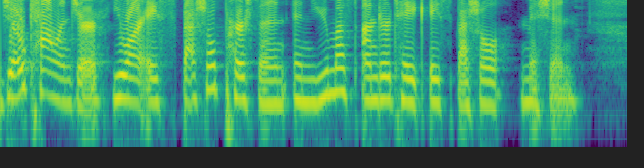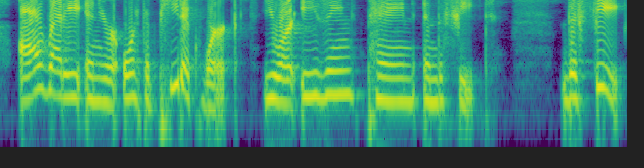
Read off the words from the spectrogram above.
Joe Kallinger, you are a special person and you must undertake a special mission. Already in your orthopedic work, you are easing pain in the feet. The feet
